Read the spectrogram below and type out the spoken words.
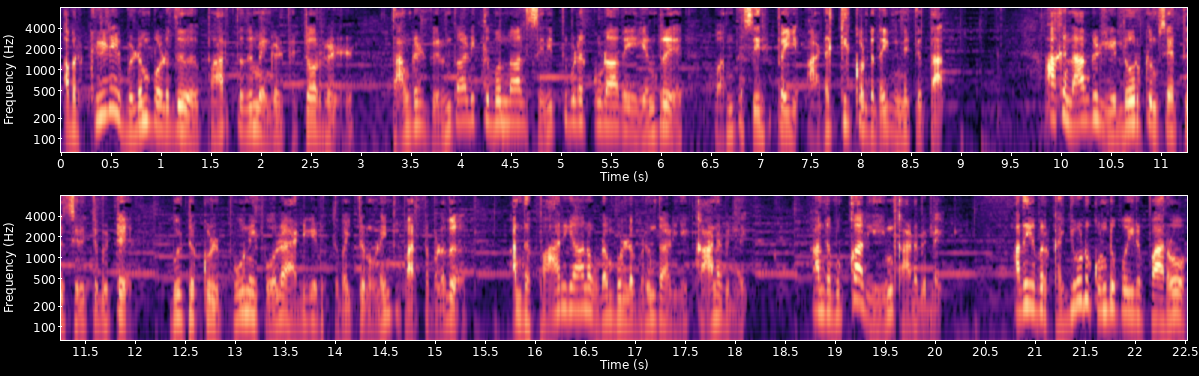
அவர் கீழே விழும்பொழுது பார்த்ததும் எங்கள் பெற்றோர்கள் தாங்கள் விருந்தாளிக்கு முன்னால் சிரித்து விடக்கூடாதே என்று வந்த சிரிப்பை அடக்கிக் கொண்டதை நினைத்துத்தான். ஆக நாங்கள் எல்லோருக்கும் சேர்த்து சிரித்துவிட்டு வீட்டுக்குள் பூனை போல அடியெடுத்து வைத்து நுழைந்து பார்த்த பொழுது அந்த பாரியான உடம்புள்ள விருந்தாளியை காணவில்லை. அந்த முக்காலியையும் காணவில்லை. அதை அவர் கையோடு கொண்டு போயிருப்பாரோ?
